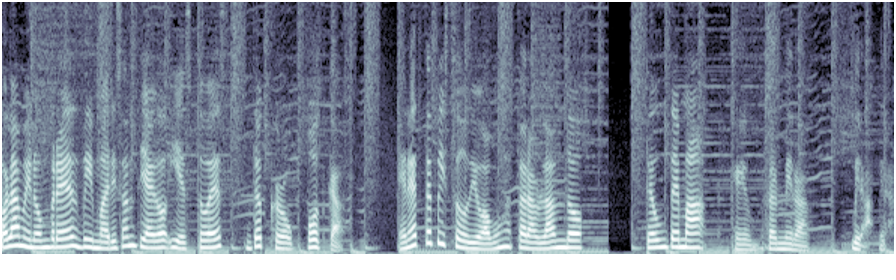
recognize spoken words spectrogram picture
Hola, mi nombre es Bimari Santiago y esto es The Crow Podcast. En este episodio vamos a estar hablando de un tema que, mira, mira, mira.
